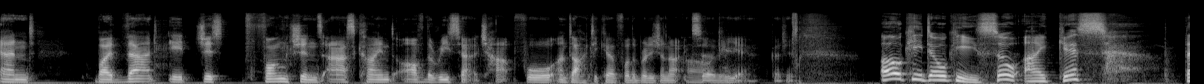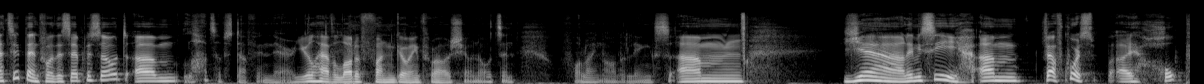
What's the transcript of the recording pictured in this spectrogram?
and by that it just functions as kind of the research hub for Antarctica for the British Antarctic Survey. Yeah, gotcha. Okie dokie. So I guess that's it then for this episode. Um, lots of stuff in there. You'll have a lot of fun going through our show notes and following all the links. Um, yeah, let me see. Um, of course, I hope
